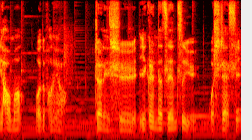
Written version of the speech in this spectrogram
你好吗，我的朋友？这里是一个人的自言自语，我是 Jesse。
